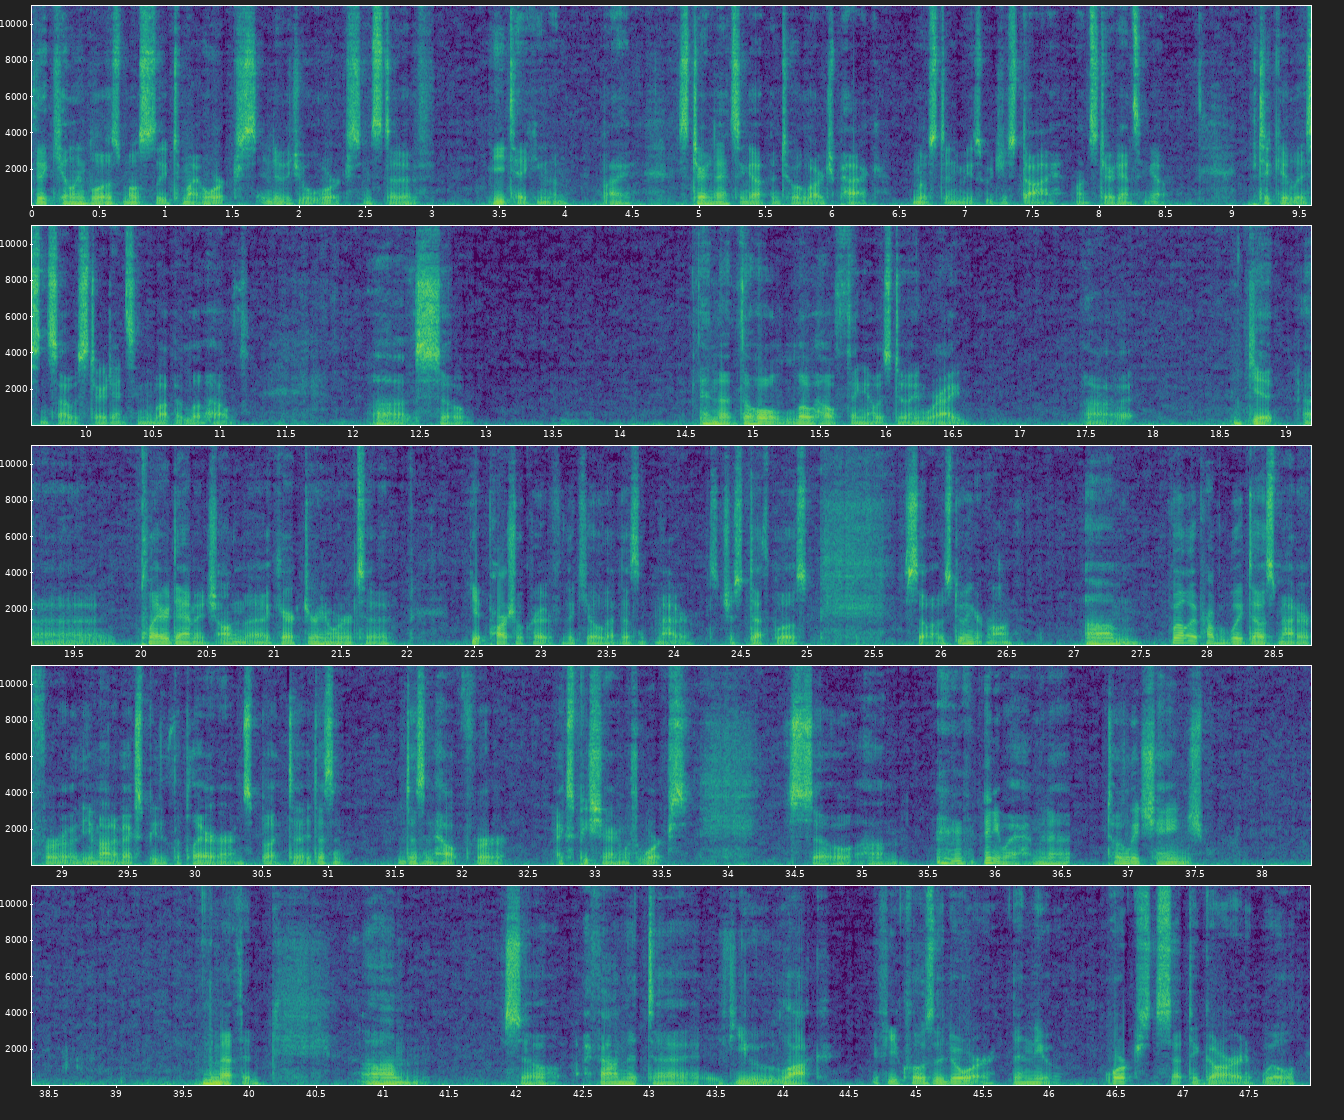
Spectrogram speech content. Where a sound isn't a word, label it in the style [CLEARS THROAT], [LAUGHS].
the killing blows mostly to my orcs, individual orcs, instead of me taking them by stair dancing up into a large pack. Most enemies would just die on stair dancing up, particularly since I was stair dancing them up at low health. Uh, so, and the, the whole low health thing I was doing where I uh, get uh, player damage on the character in order to get partial credit for the kill, that doesn't matter. It's just death blows. So I was doing it wrong. Um, well, it probably does matter for the amount of XP that the player earns, but uh, it doesn't it doesn't help for XP sharing with orcs. So um, [CLEARS THROAT] anyway, I'm gonna totally change the method. Um, so I found that uh, if you lock, if you close the door, then the orcs set to guard will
